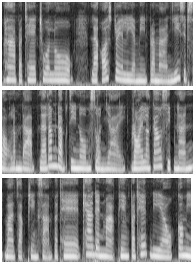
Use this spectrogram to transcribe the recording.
55 ประเทศทั่วโลก และออสเตรเลียมีประมาณ 22 ลำดับ และลำดับจีโนมส่วนใหญ่ร้อยละ 90 นั้นมาจากเพียง 3 ประเทศ แค่เดนมาร์กเพียงประเทศเดียวก็มี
